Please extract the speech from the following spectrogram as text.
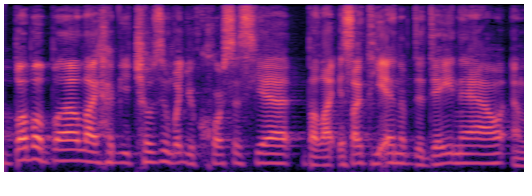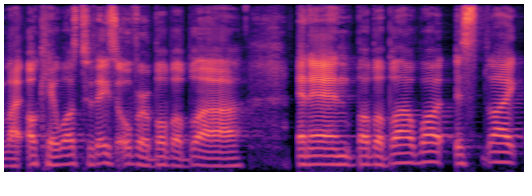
blah, blah, blah. Like, have you chosen what your course is yet? But like, it's like the end of the day now. And like, okay, well, today's over, blah, blah, blah. And then blah, blah, blah. What? It's like,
